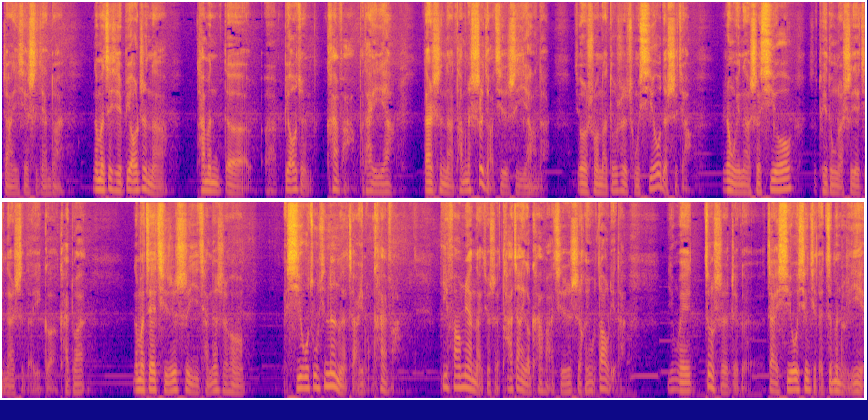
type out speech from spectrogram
这样一些时间段。那么这些标志呢，他们的呃标准看法不太一样，但是呢，他们的视角其实是一样的，就是说呢，都是从西欧的视角，认为呢是西欧是推动了世界近代史的一个开端。那么这其实是以前的时候西欧中心论的这样一种看法。一方面呢，就是他这样一个看法其实是很有道理的，因为正是这个在西欧兴起的资本主义，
